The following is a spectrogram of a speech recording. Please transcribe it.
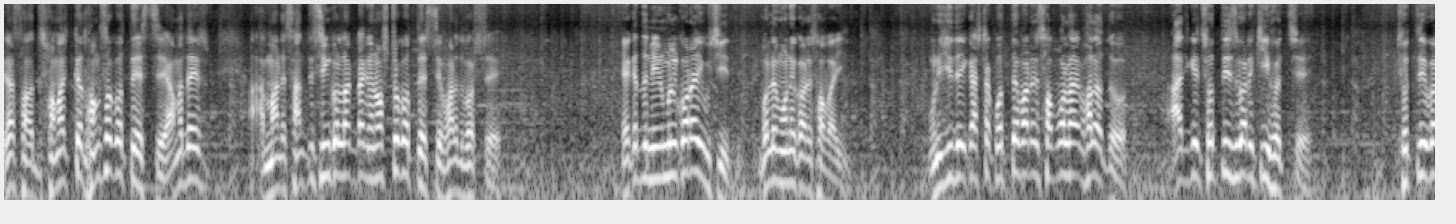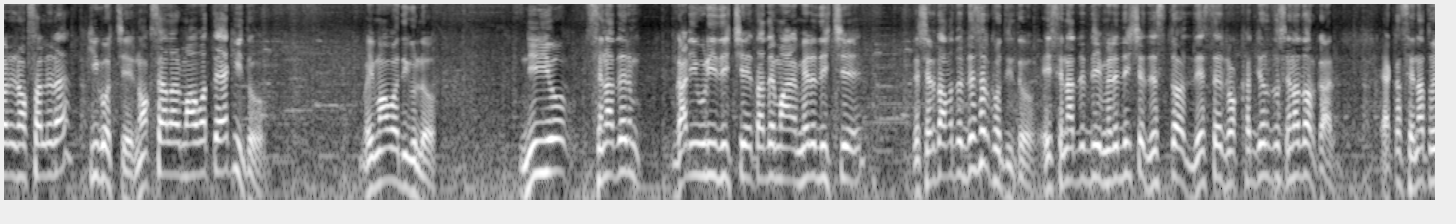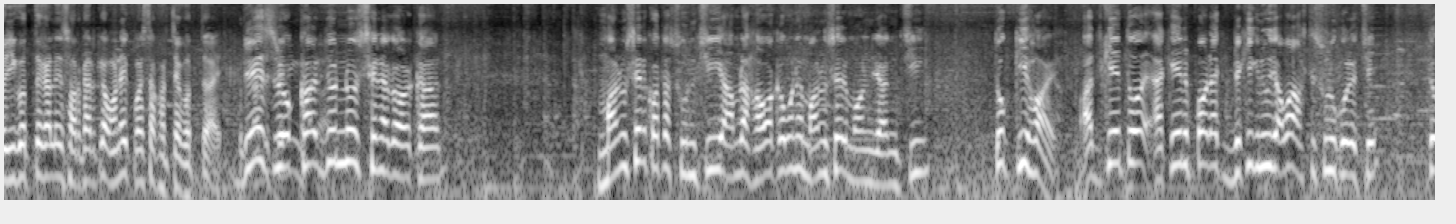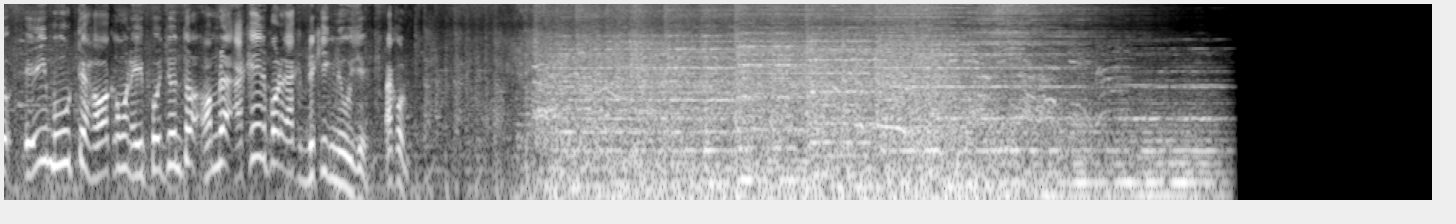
এরা সমাজকে ধ্বংস করতে এসছে। আমাদের মানে শান্তি শৃঙ্খলাটাকে নষ্ট করতে এসছে ভারতবর্ষে। একে তো নির্মূল করাই উচিত বলে মনে করে সবাই। উনি যদি এই কাজটা করতে পারে সফল হয়, ভালো তো। আজকে ছত্তিশগড়ে কি হচ্ছে? ছত্তিশগড়ে নকশালেরা কি করছে? নকশাল আর মাওবাদ তো একই তো, এই মাওবাদীগুলো। নিরীহ সেনাদের গাড়ি উড়িয়ে দিচ্ছে, তাদের মেরে দিচ্ছে। সেটা তো আমাদের দেশের ক্ষতি তো। এই সেনাদের দিয়ে মেরে দিচ্ছে, দেশ তো দেশের রক্ষার জন্য তো সেনা দরকার। একটা সেনা তৈরি করতে গেলে সরকারকে অনেক পয়সা খরচা করতে হয়। দেশ রক্ষার জন্য সেনা দরকার। মানুষের কথা শুনছি, আমরা হাওয়া কামনে মানুষের মন জানছি। তো কি হয়? আজকে তো একের পর এক ব্রেকিং নিউজ আবার আসতে শুরু করেছে। তো এই মুহূর্তে হাওয়া কামন এই পর্যন্ত, আমরা একের পর এক ব্রেকিং নিউজে এখন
